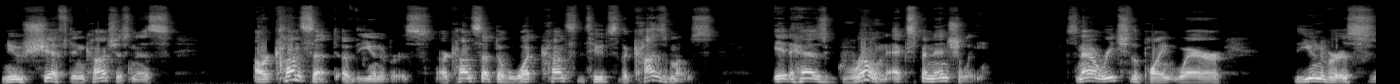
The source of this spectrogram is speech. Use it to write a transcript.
new shift in consciousness, our concept of the universe, our concept of what constitutes the cosmos, it has grown exponentially. It's now reached the point where the universe,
